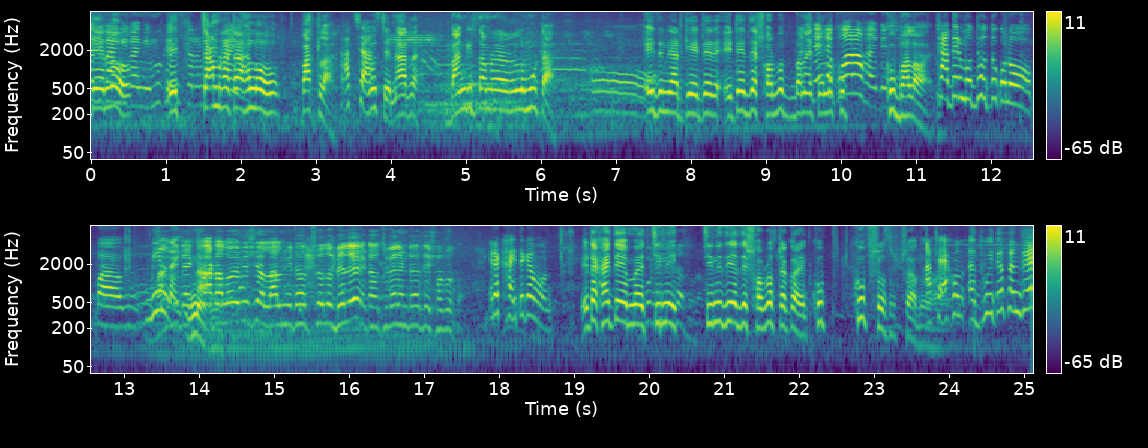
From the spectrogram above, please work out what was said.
বলি হলো ভাঙ্গি ভাঙ্গি মুখে উচ্চারণ চামড়াটা হলো পাতলা আচ্ছা। বুঝছেন? আর বাঙ্গির চামড়া হলো মোটা। ও। এই জন্য আর কি এটার এটার যে শরবত বানাইতে হলো খুব হয়। খুব ভালো হয়। স্বাদের মধ্যেও তো কোনো মিল নাই। আটালো বেশি আর লাল মিঠা হচ্ছে হলো বেলে এটা হচ্ছে বেলেনটা দিয়ে শরবত। এটা খাইতে কেমন? এটা খাইতে চিনি চিনি দিয়ে যে শরবতটা করে খুব খুব সুস্বাদু আচ্ছা এখন ধুইতেছেন যে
